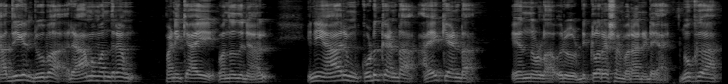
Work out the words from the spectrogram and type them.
അധികം രൂപ രാമമന്ദിരം പണിക്കായി വന്നതിനാൽ ഇനി ആരും കൊടുക്കേണ്ട അയക്കേണ്ട എന്നുള്ള ഒരു ഡിക്ലറേഷൻ വരാനിടയായി. നോക്കുക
